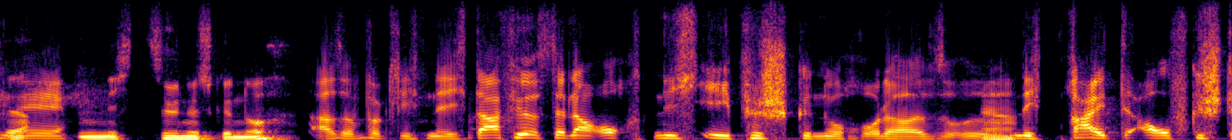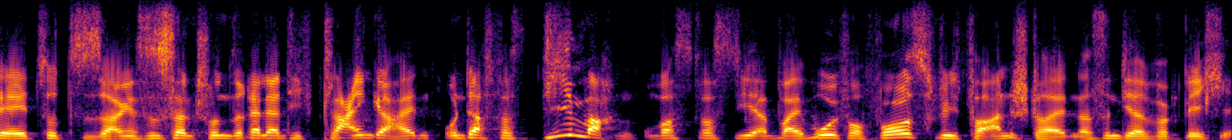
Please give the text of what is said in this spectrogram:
nee. nicht zynisch genug. Also wirklich nicht. Dafür ist er dann auch nicht episch genug oder so ja. nicht breit aufgestellt sozusagen. Es ist dann schon relativ klein gehalten. Und das, was die machen und was, was die bei Wolf of Wall Street veranstalten, das sind ja wirklich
